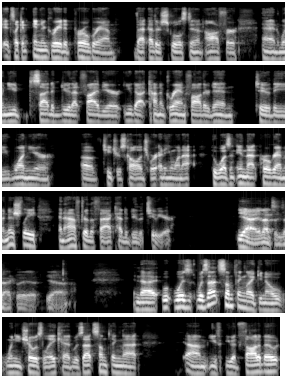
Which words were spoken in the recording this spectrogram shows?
it's like an integrated program that other schools didn't offer and when you decided to do that 5 year you got kind of grandfathered in to the 1 year of teachers college where anyone at, who wasn't in that program initially and after the fact had to do the two year. Yeah, that's exactly it. Yeah. And uh, was was that something like you know when you chose Lakehead was that something that um, you you had thought about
